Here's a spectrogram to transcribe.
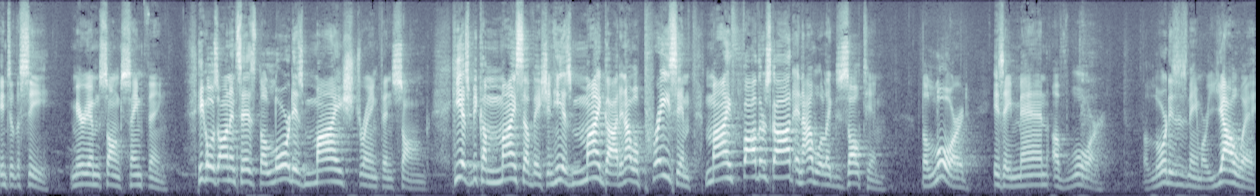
into the sea. Miriam's song, same thing. He goes on and says, The Lord is my strength and song. He has become my salvation. He is my God, and I will praise him, my Father's God, and I will exalt him. The Lord is a man of war. The Lord is his name, or Yahweh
